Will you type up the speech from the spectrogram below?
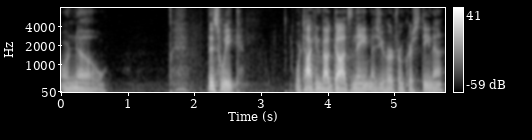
or know. This week, we're talking about God's name, as you heard from Christina.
